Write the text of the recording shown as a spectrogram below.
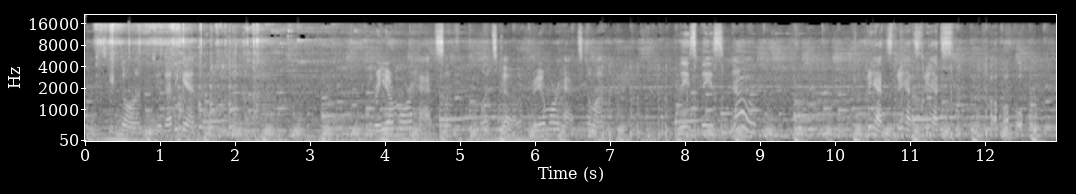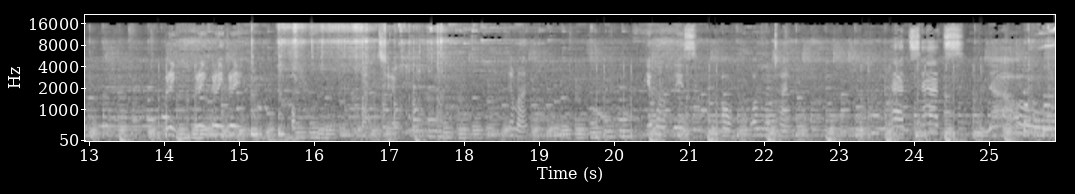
Let's keep going. Do that again. Three or more hats. Let, let's go. Three or more hats. Come on. Please, please. No. Three hats. Three hats. Three hats. Oh. Three. Three. Three. Three. Oh. Come on. Get more, please. Oh, one more time. Hats. Hats. No.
